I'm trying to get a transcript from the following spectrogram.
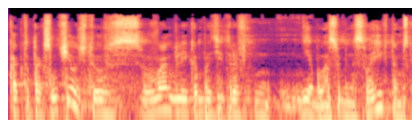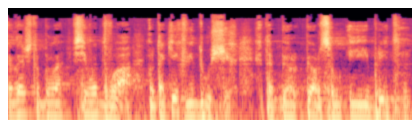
Как-то так случилось, что в Англии композиторов не было, особенно своих, там сказать, что было всего два, но таких ведущих. Это Бер- Персел и Бриттон.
